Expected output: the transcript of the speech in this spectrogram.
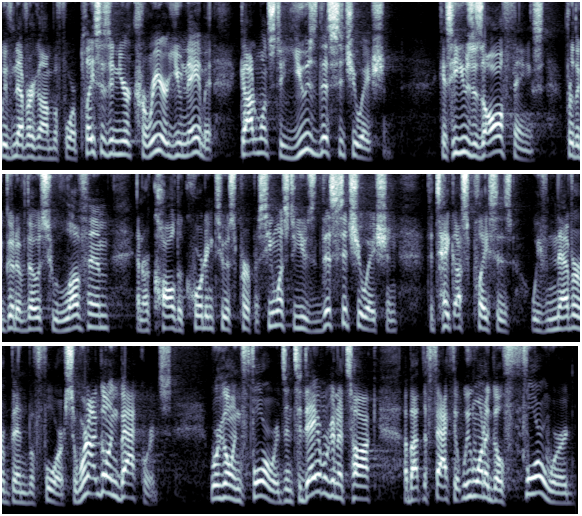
we've never gone before, places in your career, you name it. God wants to use this situation because He uses all things for the good of those who love Him and are called according to His purpose. He wants to use this situation to take us places we've never been before. So we're not going backwards, we're going forwards. And today we're going to talk about the fact that we want to go forward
